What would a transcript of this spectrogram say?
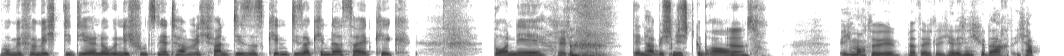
Wo mir für mich die Dialoge nicht funktioniert haben, ich fand dieses Kind, dieser Kinder-Sidekick, boah, nee, den habe ich nicht gebraucht. Ja. Ich mochte den tatsächlich. Hätte ich nicht gedacht. Ich habe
